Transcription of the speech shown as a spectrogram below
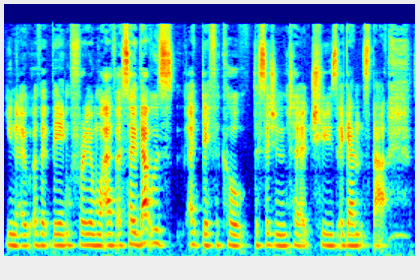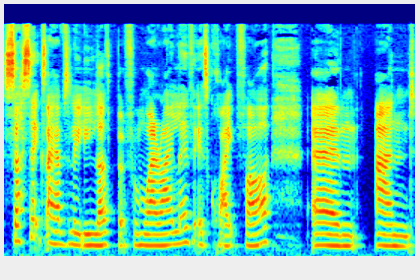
you know, of it being free and whatever. So that was a difficult decision to choose against that. Sussex I absolutely loved, but from where I live, it's quite far. Um, and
